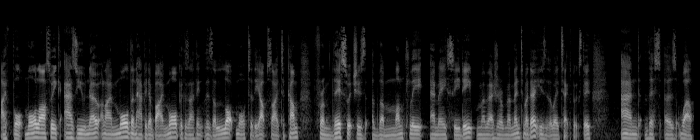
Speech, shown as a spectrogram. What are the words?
I've bought more last week, as you know, and I'm more than happy to buy more because I think there's a lot more to the upside to come from this, which is the monthly MACD, measure of momentum. I don't use it the way textbooks do and this as well,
